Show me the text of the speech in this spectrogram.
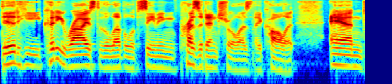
Did he could he rise to the level of seeming presidential as they call it? And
